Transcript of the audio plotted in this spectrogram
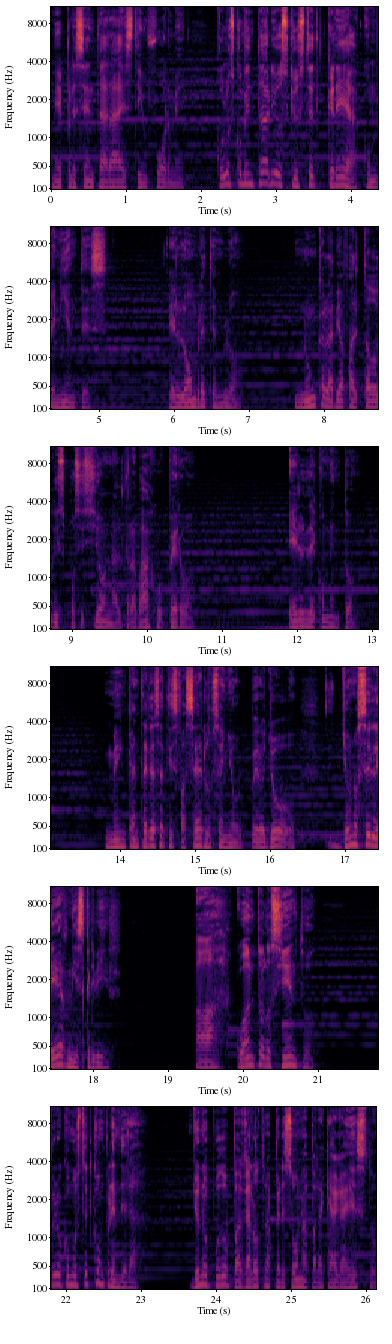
me presentará este informe con los comentarios que usted crea convenientes. El hombre tembló. Nunca le había faltado disposición al trabajo, pero él le comentó, me encantaría satisfacerlo, señor, pero yo... yo no sé leer ni escribir. Ah, cuánto lo siento. Pero como usted comprenderá, yo no puedo pagar a otra persona para que haga esto,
